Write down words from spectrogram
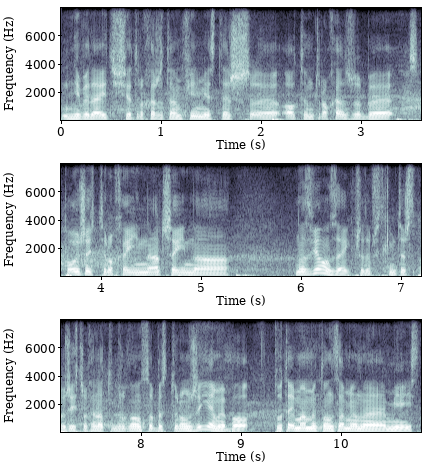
Nie wydaje ci się trochę, że ten film jest też e, o tym trochę, żeby spojrzeć trochę inaczej na, na związek, przede wszystkim też spojrzeć trochę na tą drugą osobę, z którą żyjemy, bo tutaj mamy tą zamianę miejsc,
